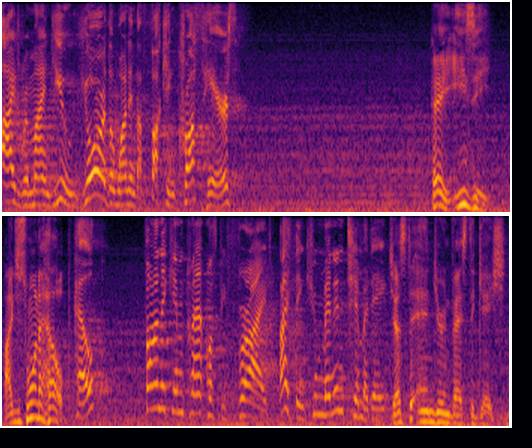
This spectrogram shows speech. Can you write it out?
I'd remind you, you're the one in the fucking crosshairs. Hey, easy. I just want to help. Help? Phonic implant must be fried. I think you men intimidate. Just to end your investigation.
